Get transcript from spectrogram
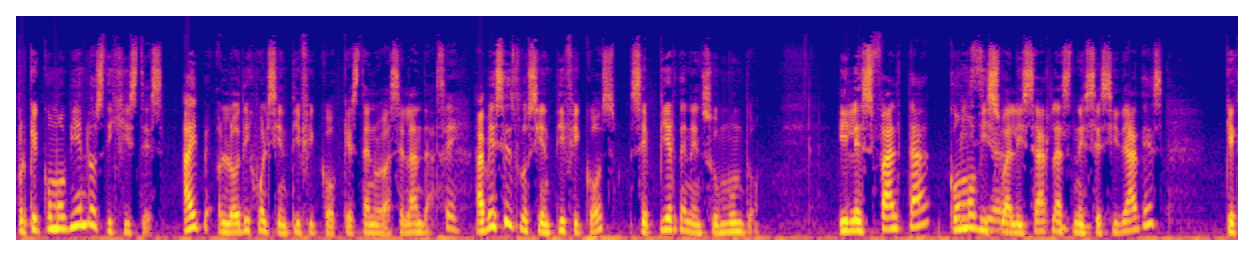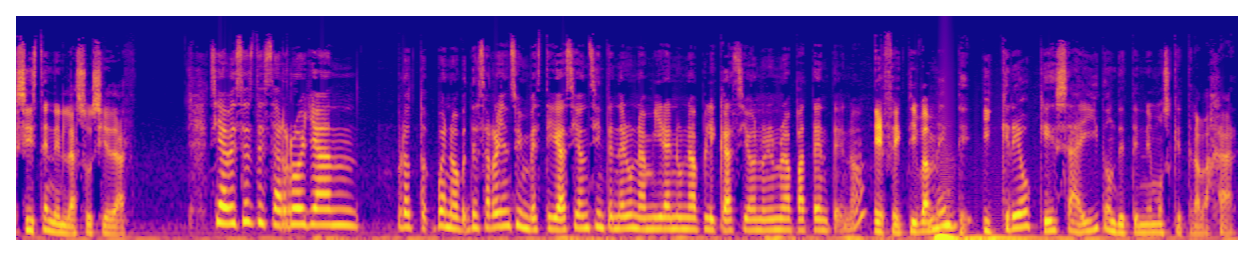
Porque como bien los dijiste, lo dijo el científico que está en Nueva Zelanda, a veces los científicos se pierden en su mundo y les falta cómo visualizar las necesidades que existen en la sociedad. Sí, a veces desarrollan bueno, desarrollen su investigación sin tener una mira en una aplicación o en una patente, ¿no? Efectivamente, y creo que es ahí donde tenemos que trabajar.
